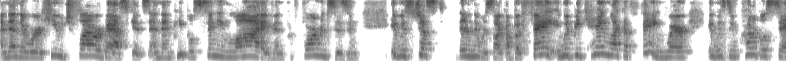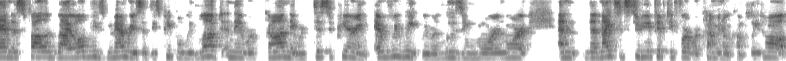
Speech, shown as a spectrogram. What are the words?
and then there were huge flower baskets and then people singing live and performances and it was just then there was like a buffet. It would became like a thing where it was incredible sadness followed by all these memories of these people we loved and they were gone. They were disappearing. Every week we were losing more and more. And the nights at studio 54 were coming to a complete halt.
